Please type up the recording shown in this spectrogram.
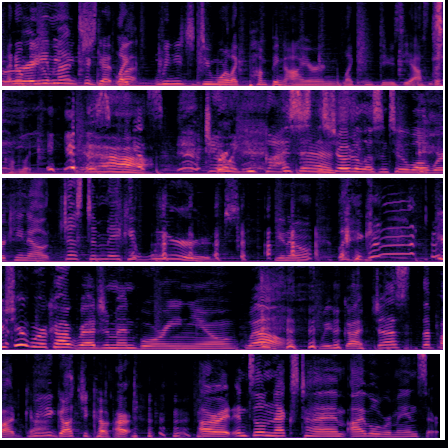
I know maybe we need to get like what- we need to do more like pumping iron, like enthusiastic, like yes, yeah, do it, you got this this. is the show to listen to while working out, just to make it weird. You know, like, is your workout regimen boring you? Well, we've got just the podcast. We got you covered. All right. Until next time, I will remain Sarah.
